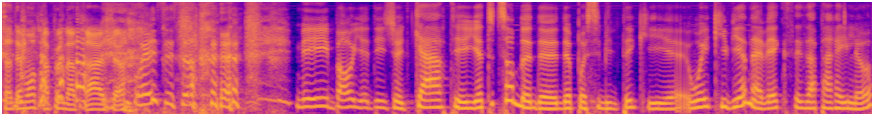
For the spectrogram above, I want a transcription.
ça démontre un peu notre âge. hein. Oui, c'est ça. mais bon, il y a des jeux de cartes, il y a toutes sortes de, de- de possibilités qui, euh, oui, qui viennent avec ces appareils-là.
